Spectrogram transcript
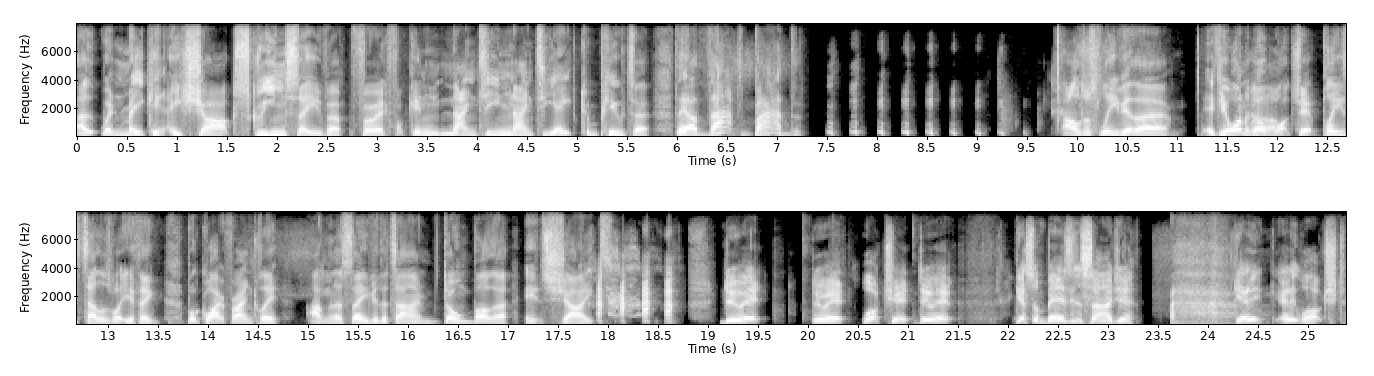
Uh, when making a shark screensaver for a fucking 1998 computer, they are that bad. I'll just leave it there. If you want to go Well- watch it, please tell us what you think. But quite frankly, I'm going to save you the time. Don't bother. It's shite. Do it. Do it. Watch it. Do it. Get some beers inside you. Get it. Get it watched.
